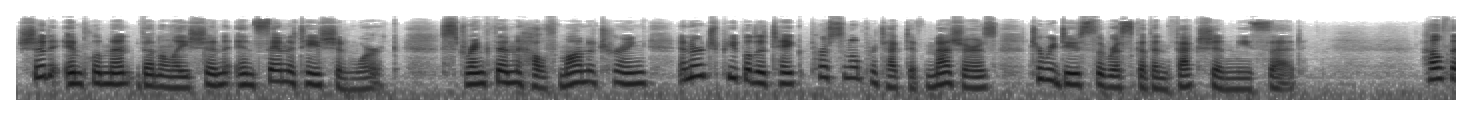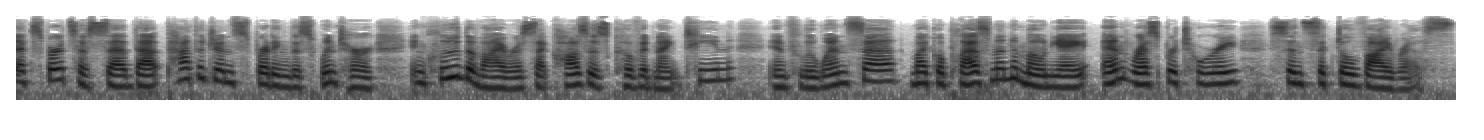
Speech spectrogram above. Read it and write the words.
should implement ventilation and sanitation work, strengthen health monitoring, and urge people to take personal protective measures to reduce the risk of infection, Mi said. Health experts have said that pathogens spreading this winter include the virus that causes COVID 19, influenza, Mycoplasma pneumoniae, and respiratory syncytial virus.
